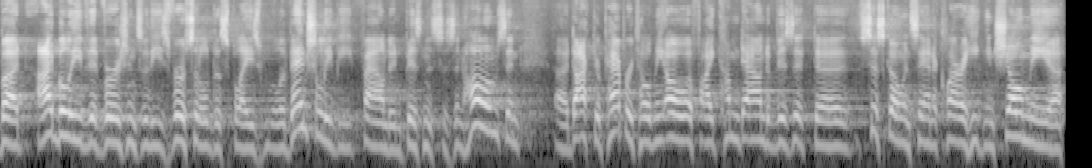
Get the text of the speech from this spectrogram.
but I believe that versions of these versatile displays will eventually be found in businesses and homes. And uh, Dr. Pepper told me, oh, if I come down to visit uh, Cisco in Santa Clara, he can show me a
